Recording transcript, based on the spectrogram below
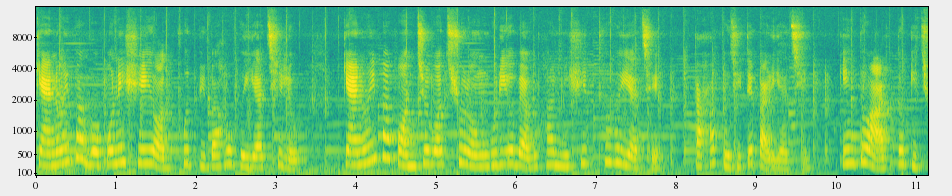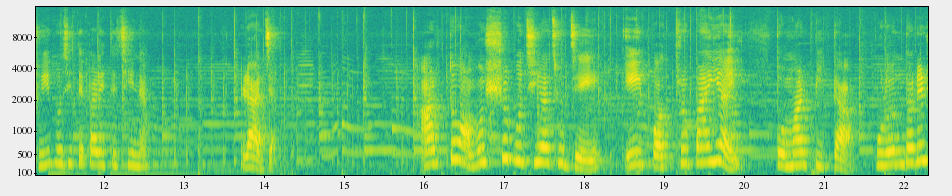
কেনই বা গোপনে সেই অদ্ভুত বিবাহ হইয়াছিল? কেনই বা পঞ্চবৎসর অঙ্গুরীয় ব্যবহার নিষিদ্ধ হইয়াছে, তাহা বুঝিতে পারিয়াছি, কিন্তু আর তো কিছুই বুঝিতে পারিতেছি না। রাজা, আর তো অবশ্য বুঝিয়াছ যে, এই পত্র পাইয়াই তোমার পিতা পুরন্দরের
